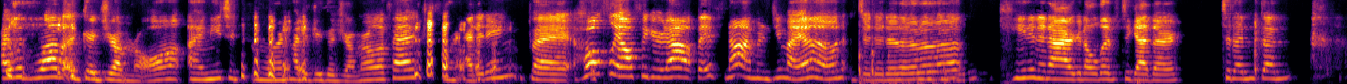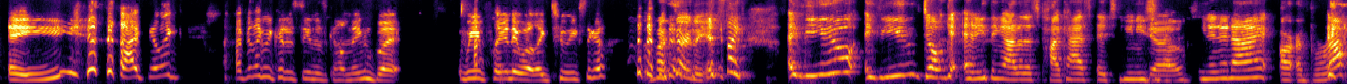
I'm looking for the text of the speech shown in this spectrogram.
I would love a good drum roll. I need to learn how to do the drum roll effect when editing, but hopefully I'll figure it out. But if not, I'm gonna do my own. Da-da-da-da-da. Mm-hmm. Keenan and I are gonna live together. Dun dun. Hey, I feel like I feel like we could have seen this coming, but we planned it what like two weeks ago. but certainly, it's like if you if you don't get anything out of this podcast, it's you need to Yeah. know Keenan and I are abrupt,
